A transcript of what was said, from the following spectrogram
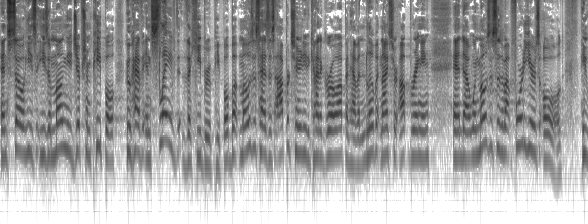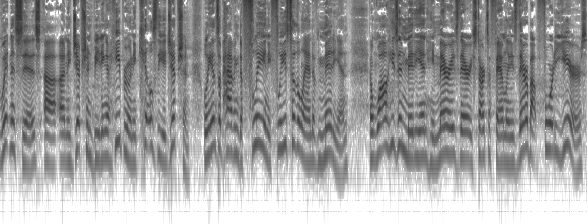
And so he's, he's among the Egyptian people who have enslaved the Hebrew people. But Moses has this opportunity to kind of grow up and have a little bit nicer upbringing. And uh, when Moses is about 40 years old, he witnesses uh, an Egyptian beating a Hebrew and he kills the Egyptian. Well, he ends up having to flee and he flees to the land of Midian. And while he's in Midian, he marries there, he starts a family, and he's there about 40 years.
